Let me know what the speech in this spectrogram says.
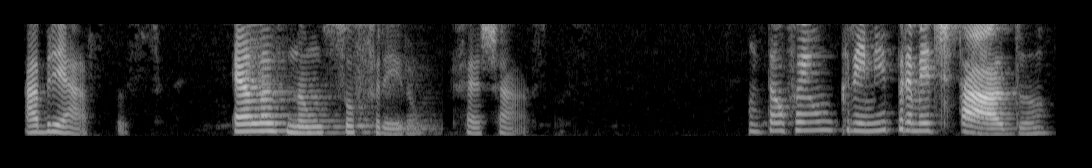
abre aspas, elas não sofreram, fecha aspas. Então foi um crime premeditado.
